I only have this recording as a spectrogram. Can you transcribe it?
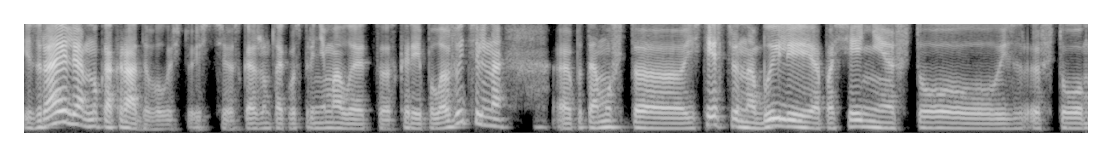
Израиля, ну как радовалась, то есть, скажем так, воспринимала это скорее положительно, потому что, естественно, были опасения, что, что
